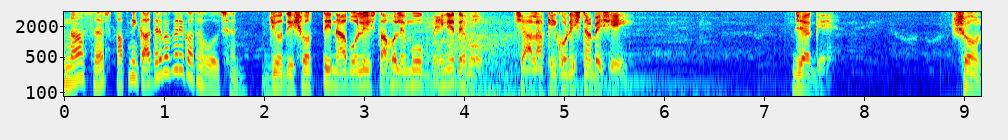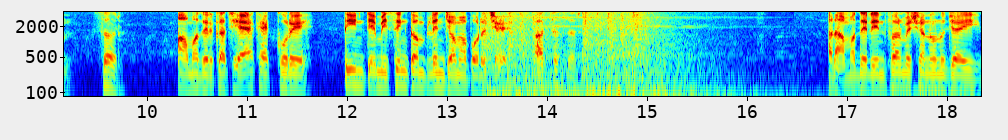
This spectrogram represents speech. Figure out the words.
না স্যার আপনি কাদের ব্যাপারে কথা বলছেন? যদি সত্যি না বলিস তাহলে মুখ ভেঙে দেব। চালাকি করিস না বেশি। জাগে শোন। স্যার। আমাদের কাছে এক এক করে তিনটে মিসিং কমপ্লেন জমা পড়েছে। আচ্ছা স্যার। আর আমাদের ইনফরমেশন অনুযায়ী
